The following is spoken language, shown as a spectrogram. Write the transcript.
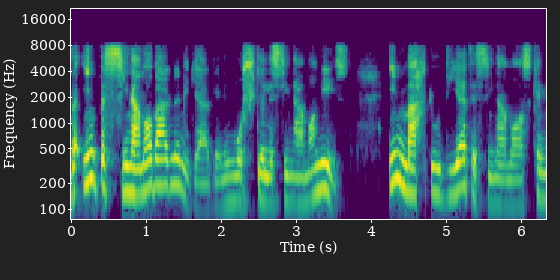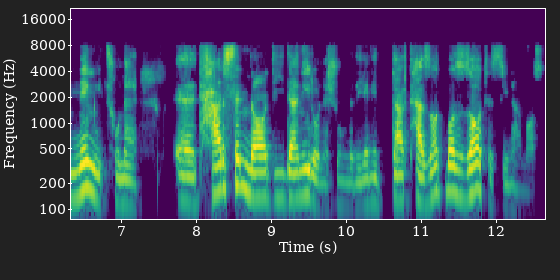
و این به سینما بر نمیگرد یعنی مشکل سینما نیست. این محدودیت سینماست که نمی‌تونه ترس نادیدنی رو نشون بده. یعنی در تضاد با ذات سینماست.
